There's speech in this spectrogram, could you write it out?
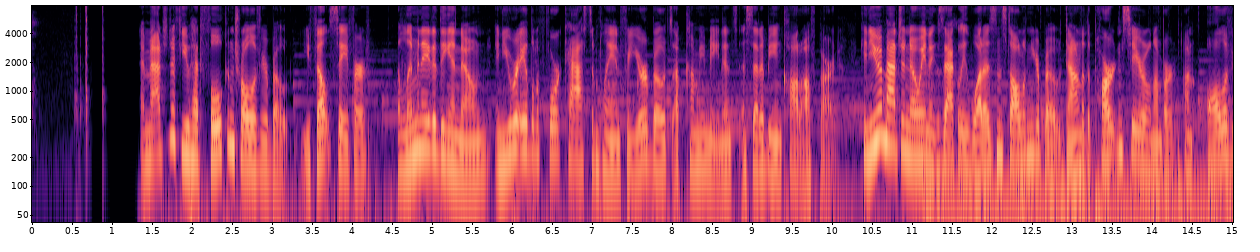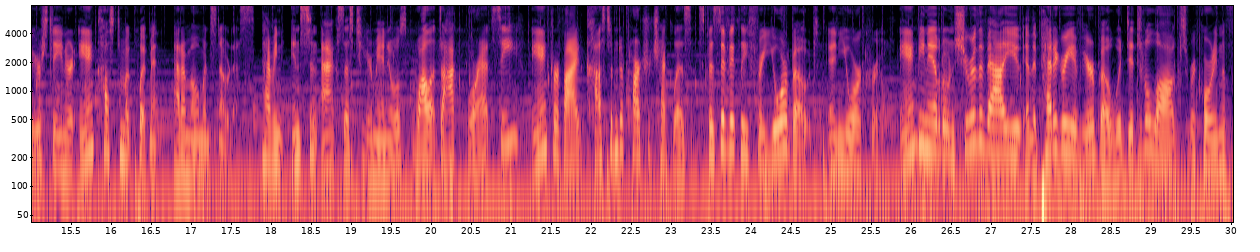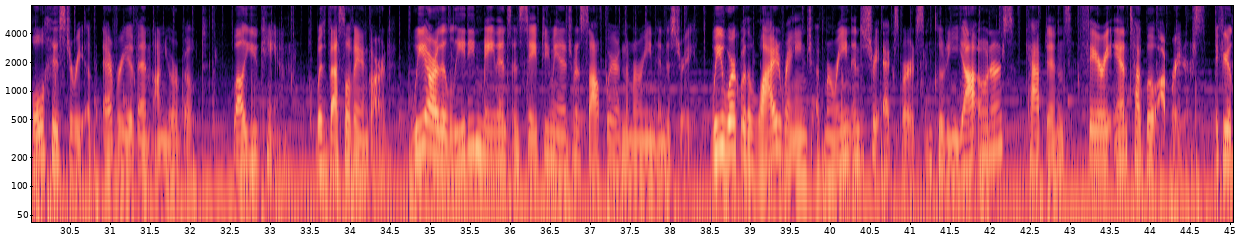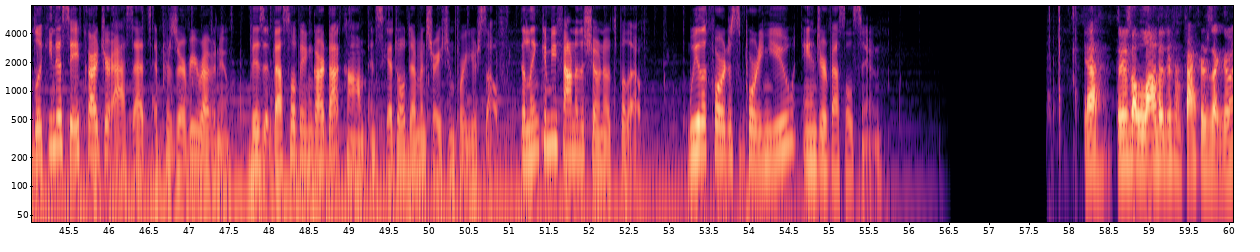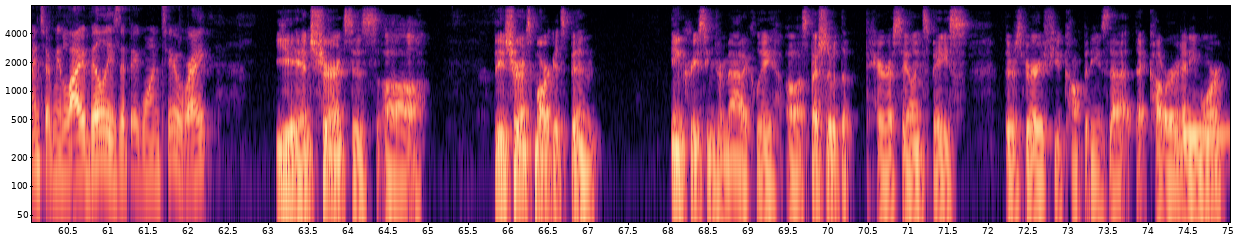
Imagine if you had full control of your boat. You felt safer, eliminated the unknown, and you were able to forecast and plan for your boat's upcoming maintenance instead of being caught off guard. Can you imagine knowing exactly what is installed on your boat down to the part and serial number on all of your standard and custom equipment at a moment's notice? Having instant access to your manuals while at dock or at sea, and provide custom departure checklists specifically for your boat and your crew, and being able to ensure the value and the pedigree of your boat with digital logs recording the full history of every event on your boat. Well, you can with Vessel Vanguard. We are the leading maintenance and safety management software in the marine industry. We work with a wide range of marine industry experts, including yacht owners, captains, ferry, and tugboat operators. If you're looking to safeguard your assets and preserve your revenue, visit vesselvanguard.com and schedule a demonstration for yourself. The link can be found in the show notes below. We look forward to supporting you and your vessel soon. Yeah, there's a lot of different factors that go into it. I mean, liability is a big one too, right? Yeah, insurance is uh, the insurance market's been increasing dramatically, uh, especially with the parasailing space. There's very few companies that that cover it anymore.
